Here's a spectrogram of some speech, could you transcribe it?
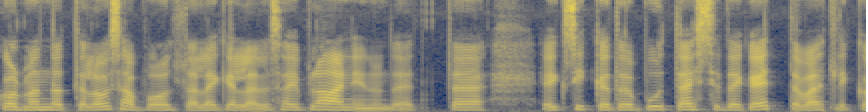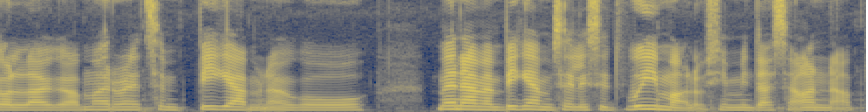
kolmandatele osapooltele, kellele sa ei plaaninud, et äh, eks ikka tuleb uute asjadega ettevaatlik olla, aga ma arvan, et see on pigem nagu, me näeme pigem selliseid võimalusi, mida see annab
